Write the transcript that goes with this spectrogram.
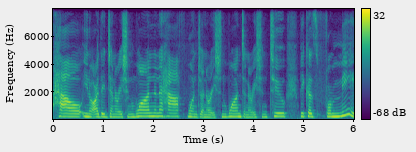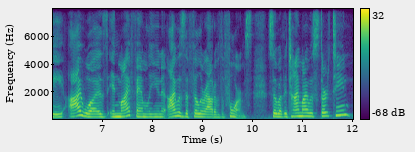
how you know are they generation one and a half one generation one generation two because for me i was in my family unit i was the filler out of the forms so by the time i was 13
